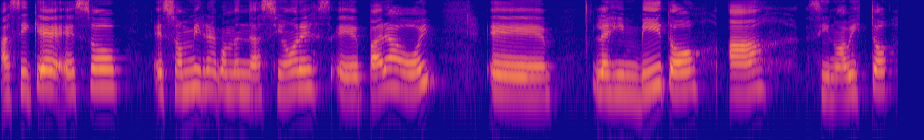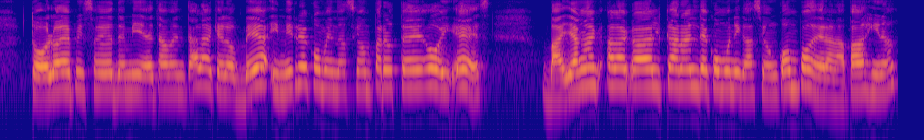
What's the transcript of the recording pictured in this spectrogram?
Así que eso eh, son mis recomendaciones eh, para hoy. Eh, les invito a, si no ha visto todos los episodios de mi dieta mental, a que los vea. Y mi recomendación para ustedes hoy es, vayan al canal de comunicación con poder, a la página.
